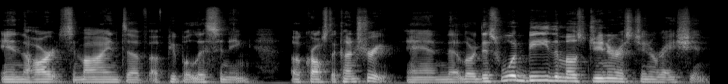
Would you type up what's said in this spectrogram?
in the hearts and minds of, of people listening across the country. And that, Lord, this would be the most generous generation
